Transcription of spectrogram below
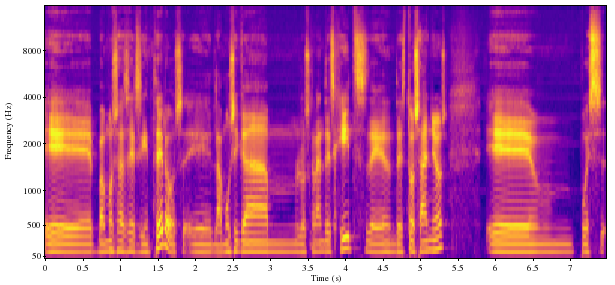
eh, vamos a ser sinceros, eh, la música, mm, los grandes hits de, de estos años, eh, pues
